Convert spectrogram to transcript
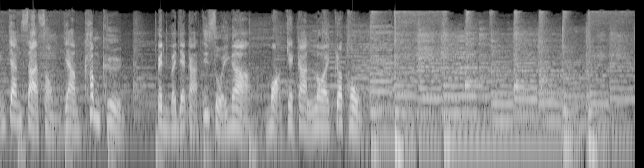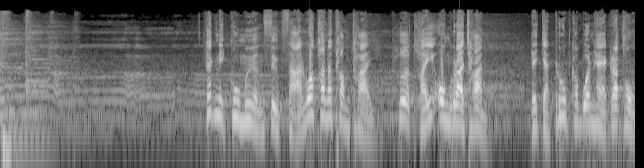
งจันทร์สาดส่องยามค่ำคืน เป็นบรรยากาศที่สวยงามเหมาะแก่การลอยกระทง ทคนิคกูเมืองสืบสารวัฒนธรรมไทยเทิดไทยองค์ราชัน ได้จัดรูปขบวนแห่กระทง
